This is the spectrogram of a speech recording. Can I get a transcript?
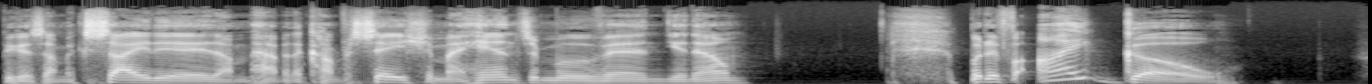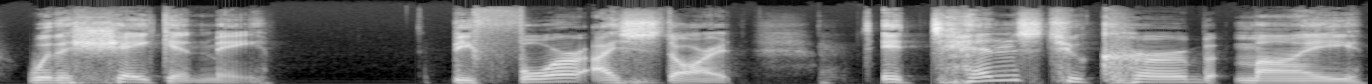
because I'm excited. I'm having a conversation. My hands are moving, you know? But if I go with a shake in me before I start, it tends to curb my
